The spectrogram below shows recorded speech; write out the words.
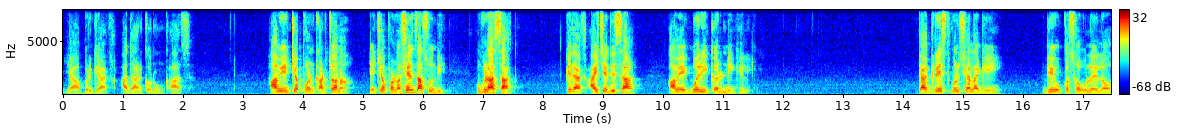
ह्या भुरग्याक आदार करूंक आज. हांव हें चेपण काडचो ना हें चेपण अशेंच आसूं दी उगडासाक. कित्याक आयच्या दिसा हांवें एक बरी करणी केली. त्या ग्रेस्त मनशा लागीं देव कसो उलयलो?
